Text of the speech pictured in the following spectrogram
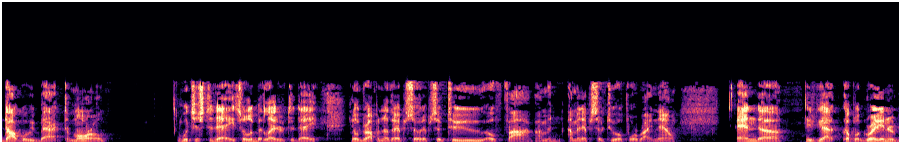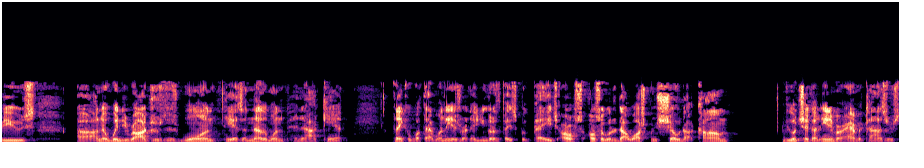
Doc will be back tomorrow, which is today, so a little bit later today he'll drop another episode, episode 205. I'm in, I'm in episode 204 right now. And, uh, he's got a couple of great interviews. Uh, I know Wendy Rogers is one. He has another one and I can't think of what that one is right now. You can go to the Facebook page. Also, also go to docwashburnshow.com. If you want to check out any of our advertisers,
